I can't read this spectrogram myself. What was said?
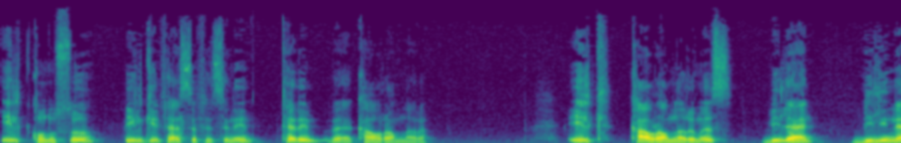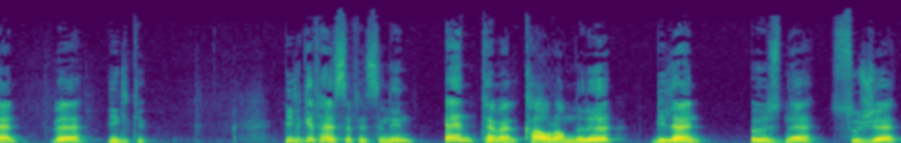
ilk konusu bilgi felsefesinin terim ve kavramları. İlk kavramlarımız bilen, bilinen ve bilgi. Bilgi felsefesinin en temel kavramları bilen, özne, suje,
